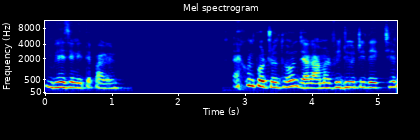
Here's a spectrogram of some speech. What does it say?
ভেজে নিতে পারেন। এখন পর্যন্ত যারা আমার ভিডিওটি দেখছেন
